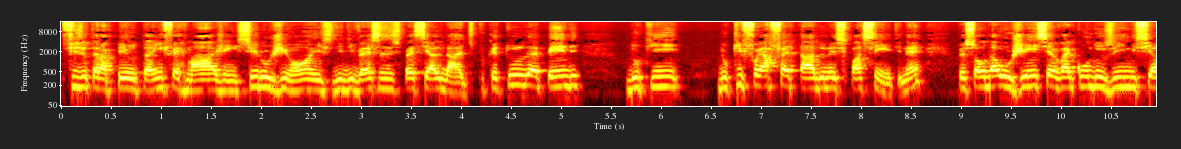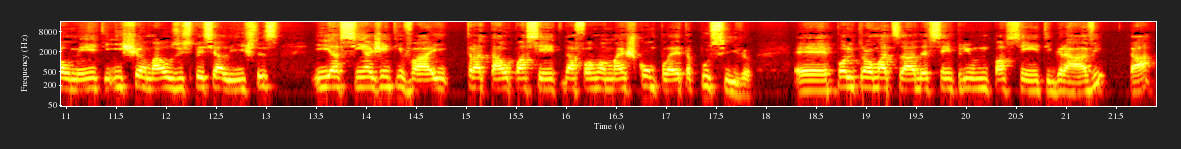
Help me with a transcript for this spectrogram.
fisioterapeuta, enfermagem, cirurgiões de diversas especialidades, porque tudo depende do que, do que foi afetado nesse paciente, né? O pessoal da urgência vai conduzir inicialmente e chamar os especialistas e assim a gente vai tratar o paciente da forma mais completa possível. É, politraumatizado é sempre um paciente grave, tá?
